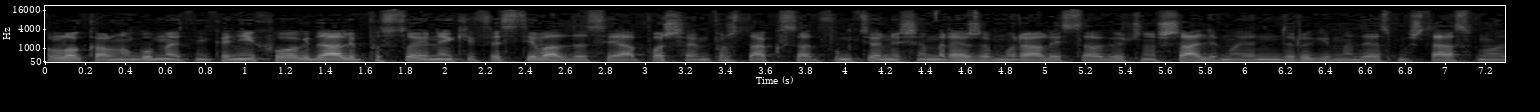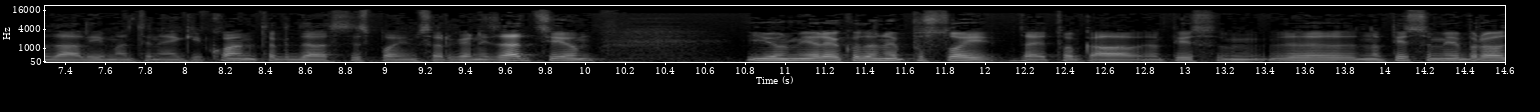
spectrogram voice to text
lokalnog umetnika njihovog da li postoji neki festival da se ja pošaljem, pošto tako sad funkcioniše mreža muralista, obično šaljemo jednim drugima gde smo, šta smo, da li imate neki kontakt, da se spojim sa organizacijom. I on mi je rekao da ne postoji, da je to kao, napisao, e, napisao mi je bro,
